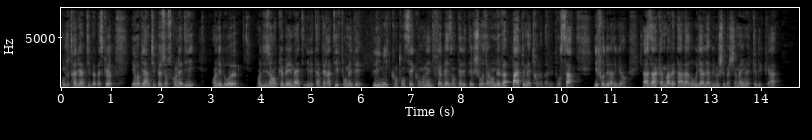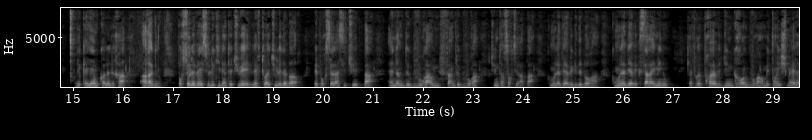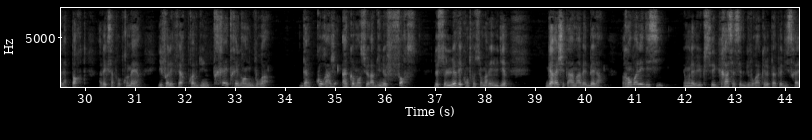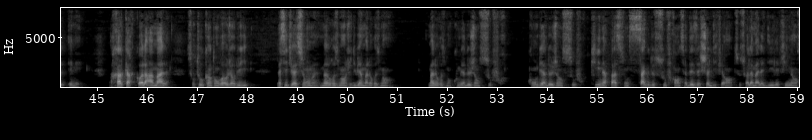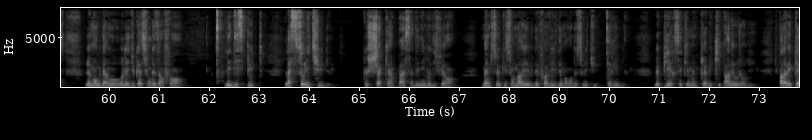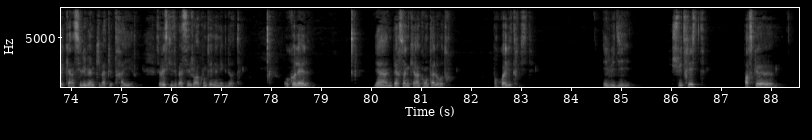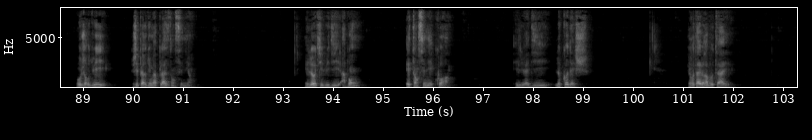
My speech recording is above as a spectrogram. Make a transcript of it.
Donc je traduis un petit peu parce que il revient un petit peu sur ce qu'on a dit en hébreu en disant que Béhémet, il est impératif pour mettre des limites quand on sait qu'on a une faiblesse dans telle et telle chose, alors on ne va pas te mettre là-bas. Mais pour ça, il faut de la rigueur. Pour se lever, celui qui vient te tuer, lève-toi et tue-le d'abord. Mais pour cela, si tu es pas un homme de Gvoura ou une femme de Gvoura, tu ne t'en sortiras pas. Comme on l'a vu avec Déborah, comme on l'a vu avec Sarah et Menou, qui a fait preuve d'une grande Gvoura en mettant Ishmaël à la porte avec sa propre mère. Il faut aller faire preuve d'une très très grande Gvoura, d'un courage incommensurable, d'une force de se lever contre son mari et lui dire Garesh et Ta'ama Bena, renvoie-les d'ici. Et on a vu que c'est grâce à cette Gvoura que le peuple d'Israël est né. Amal, surtout quand on voit aujourd'hui la situation, malheureusement, je dis bien malheureusement, malheureusement, combien de gens souffrent Combien de gens souffrent Qui n'a pas son sac de souffrance à des échelles différentes, que ce soit la maladie, les finances, le manque d'amour, l'éducation des enfants, les disputes, la solitude, que chacun passe à des niveaux différents. Même ceux qui sont mariés, des fois, vivent des moments de solitude terribles. Le pire, c'est qu'il n'y a même plus avec qui parler aujourd'hui parle avec quelqu'un, c'est lui-même qui va te trahir. Vous savez ce qui s'est passé? Je vous raconter une anecdote. Au Kollel, il y a une personne qui raconte à l'autre pourquoi il est triste. Il lui dit Je suis triste parce que aujourd'hui, j'ai perdu ma place d'enseignant. Et l'autre, il lui dit Ah bon? Et t'enseignais quoi Il lui a dit Le Kodesh. Et Rotaï Rabotaï,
